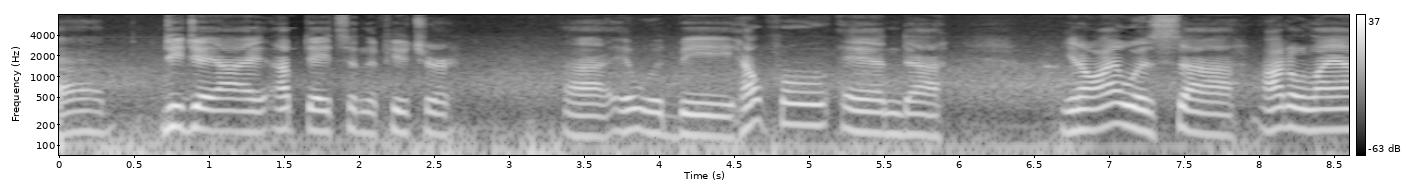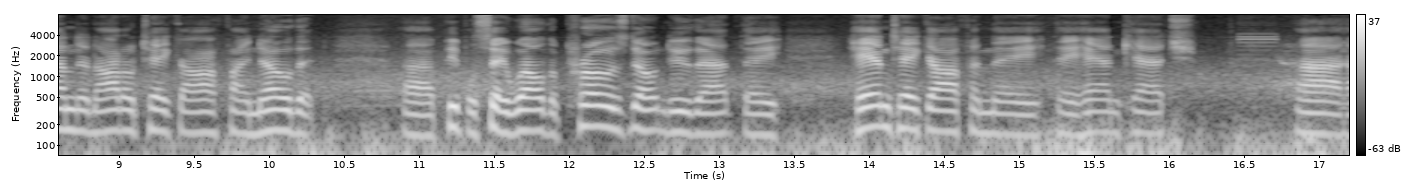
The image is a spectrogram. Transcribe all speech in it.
uh, DJI updates in the future. It would be helpful and you know I was auto land and auto takeoff. I know that uh, people say well the pros don't do that. They hand take off and they, they hand catch. Uh,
